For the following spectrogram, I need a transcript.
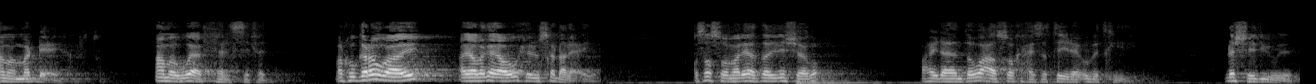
ama ma dhici karto. Ama waa falsafad. Markuu garan waayey ayaa laga yaaba wuxuu inu iska dhaleeceeyo qisa soomaaliyeed haddaan idiin sheego waxay yidhahdeen dawacaa soo kaxaysatay yidhahen ubadkeedii. Dhasheedii wadaed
